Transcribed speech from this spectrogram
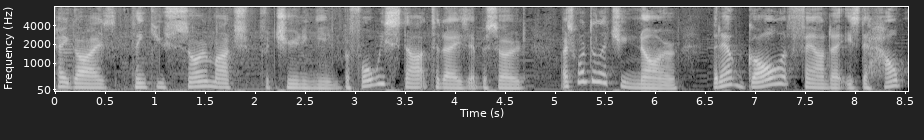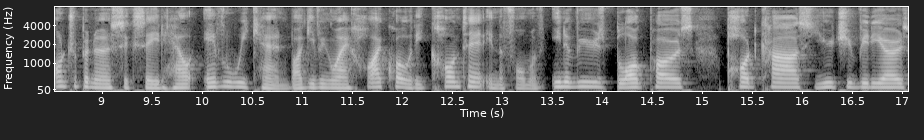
Hey guys, thank you so much for tuning in. Before we start today's episode, I just want to let you know that our goal at Foundr is to help entrepreneurs succeed however we can by giving away high quality content in the form of interviews, blog posts, podcasts, YouTube videos,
